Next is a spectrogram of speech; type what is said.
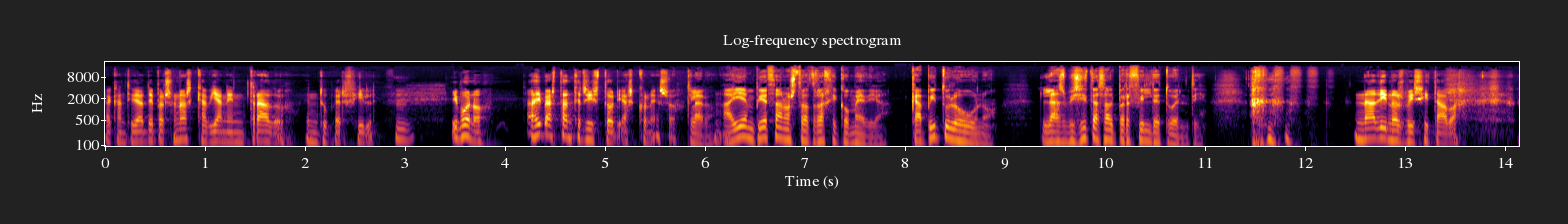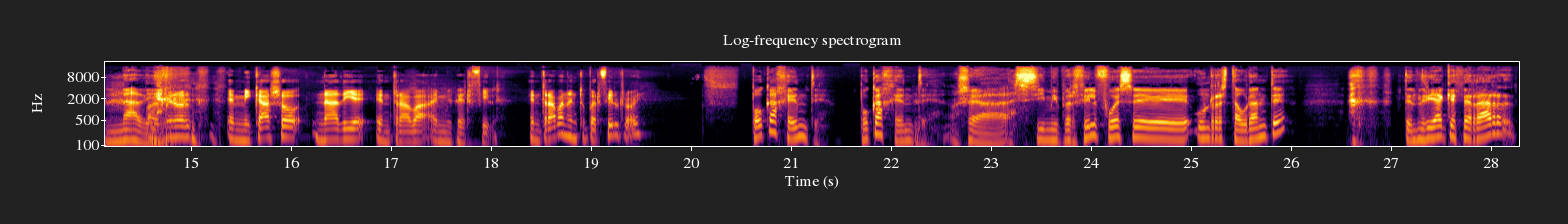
la cantidad de personas que habían entrado en tu perfil. Hmm. Y bueno, hay bastantes historias con eso. Claro, ahí empieza nuestra tragicomedia. Capítulo 1. Las visitas al perfil de Twenty. nadie nos visitaba. Nadie. al menos en mi caso, nadie entraba en mi perfil. ¿Entraban en tu perfil, Roy? Poca gente, poca gente. O sea, si mi perfil fuese un restaurante, tendría que cerrar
